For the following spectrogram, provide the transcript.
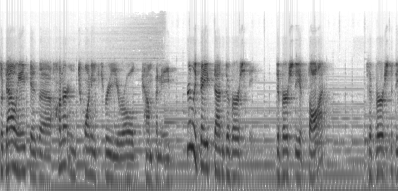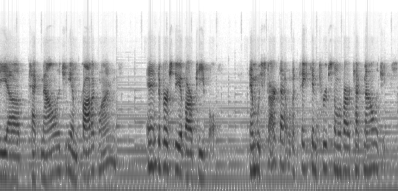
So Dow Inc. is a 123 year old company really based on diversity diversity of thought, diversity of technology and product lines, and diversity of our people. And we start that with thinking through some of our technologies.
